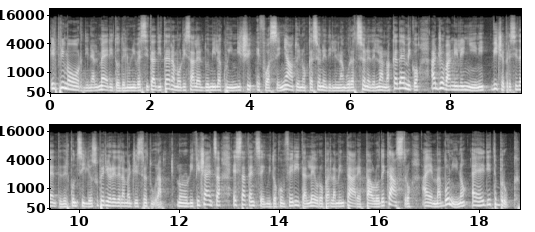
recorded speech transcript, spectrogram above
Il primo ordine al merito dell'Università di Teramo risale al 2015 e fu assegnato in occasione dell'inaugurazione dell'anno accademico a Giovanni Legnini, vicepresidente del Consiglio Superiore della Magistratura. L'onorificenza è stata in seguito conferita all'europarlamentare Paolo De Castro, a Emma Bonino e a Edith Brook.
